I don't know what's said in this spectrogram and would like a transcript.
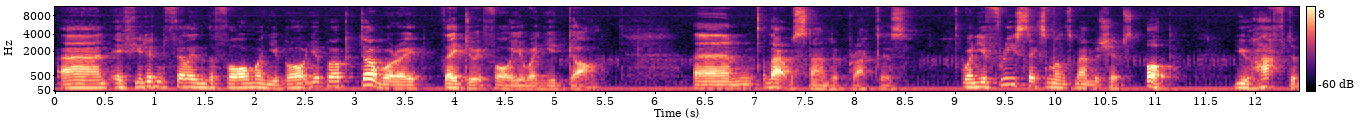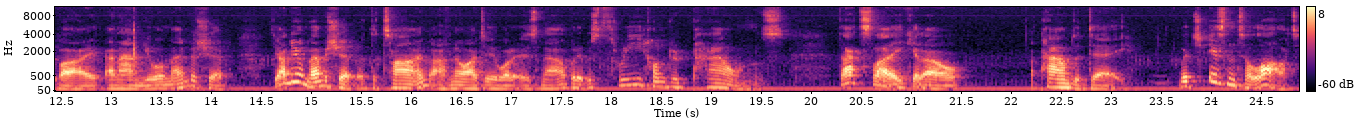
And if you didn't fill in the form when you bought your book, don't worry, they'd do it for you when you'd gone. Um, that was standard practice. When your free six months membership's up, you have to buy an annual membership. The annual membership at the time, I have no idea what it is now, but it was £300. That's like, you know, a pound a day, which isn't a lot,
